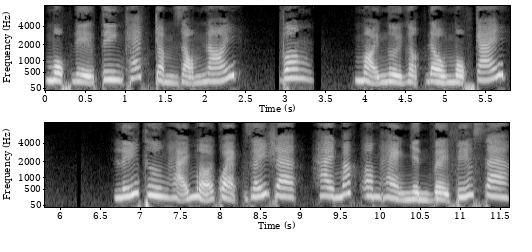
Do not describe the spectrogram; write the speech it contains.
Một địa tiên khác trầm giọng nói. Vâng. Mọi người gật đầu một cái. Lý Thương Hải mở quạt giấy ra, hai mắt âm hàn nhìn về phía xa.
